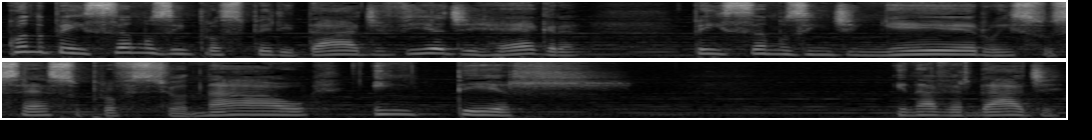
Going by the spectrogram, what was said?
Quando pensamos em prosperidade, via de regra, pensamos em dinheiro, em sucesso profissional, em ter. E, na verdade,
